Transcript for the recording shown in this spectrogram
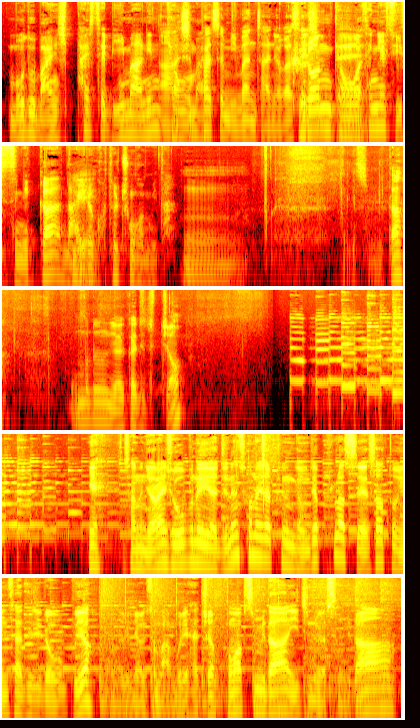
모두 만 18세 미만인 아, 경우만 18세 미만 자녀가 그런. 경우가 생길 수 있으니까 나이를 예. 컷을 준 겁니다. 음. 알겠습니다. 오늘은 여기까지 듣죠. 예, 저는 11시 5분에 이어지는 손에 잡히는 경제 플러스에서 또 인사드리러 오고요. 오늘은 여기서 마무리하죠. 고맙습니다. 이진우였습니다.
